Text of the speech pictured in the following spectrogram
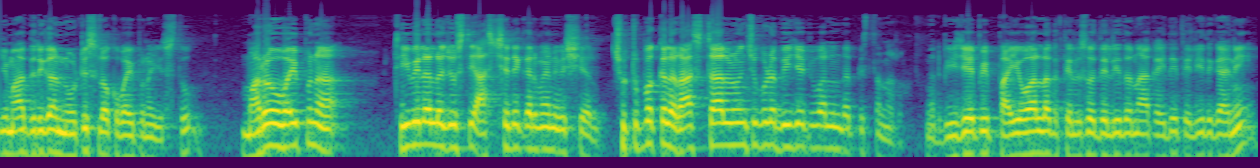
ఈ మాదిరిగా నోటీసులు ఒకవైపున ఇస్తూ మరోవైపున టీవీలలో చూస్తే ఆశ్చర్యకరమైన విషయాలు. చుట్టుపక్కల రాష్ట్రాల నుంచి కూడా బీజేపీ వాళ్ళని తప్పిస్తున్నారు. మరి బీజేపీ పై వాళ్ళకు తెలుసో తెలియదో నాకైతే తెలియదు కానీ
